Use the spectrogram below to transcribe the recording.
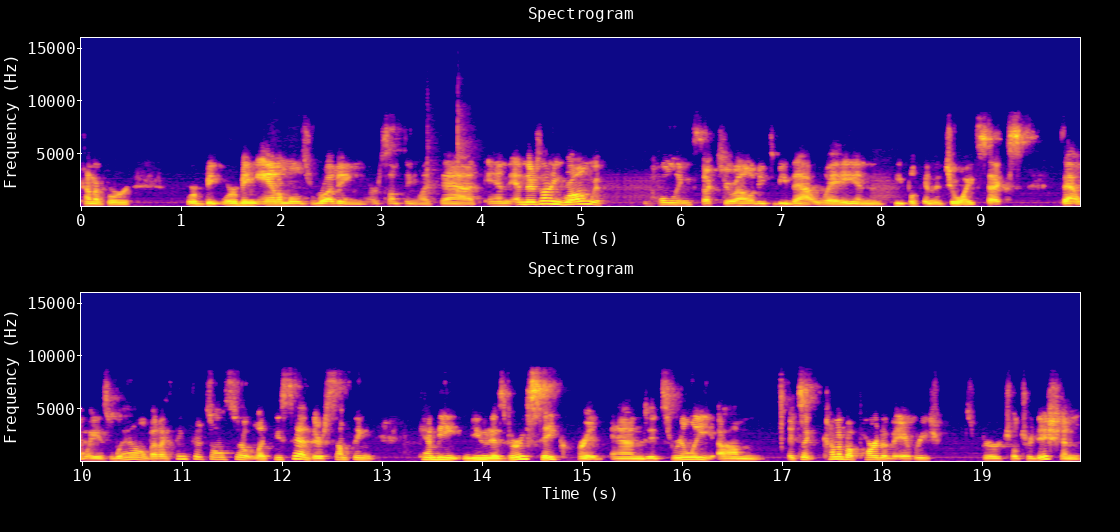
kind of we're we're, be, we're being animals rutting or something like that. And and there's nothing wrong with holding sexuality to be that way, and people can enjoy sex that way as well. But I think there's also, like you said, there's something can be viewed as very sacred, and it's really um, it's a kind of a part of every spiritual tradition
